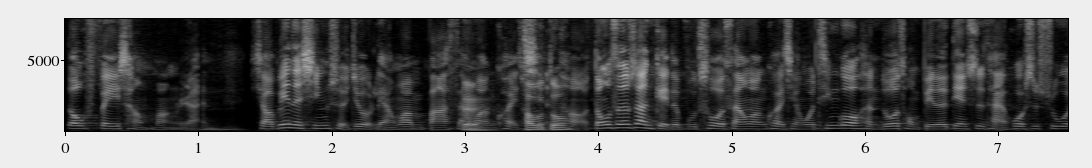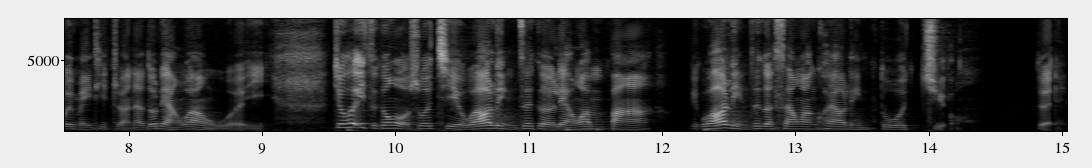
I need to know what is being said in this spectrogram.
都非常茫然，嗯、小编的薪水就有两万八、三万块钱，差不多。好，东森算给的不错，三万块钱。我听过很多从别的电视台或是数位媒体转的，都两万五而已，就会一直跟我说：“姐，我要领这个两万八，我要领这个三万块，要领多久？”对，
